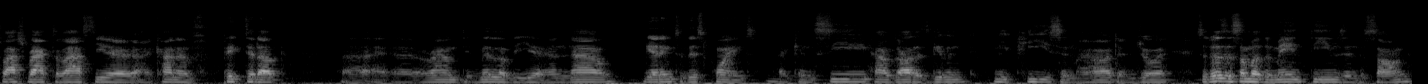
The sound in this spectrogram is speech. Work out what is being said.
flashback to last year, I kind of picked it up uh, around the middle of the year, and now getting to this point, I can see how God has given me peace in my heart and joy. So those are some of the main themes in the song.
